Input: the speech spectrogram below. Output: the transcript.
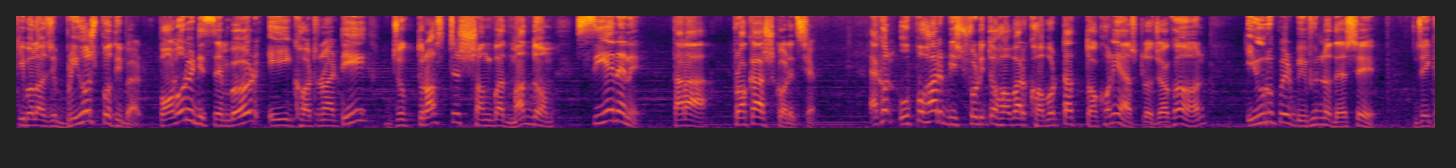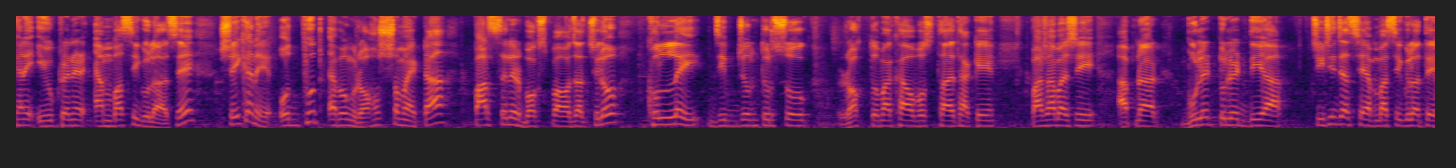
কি বলা হচ্ছে, বৃহস্পতিবার, পনেরোই ডিসেম্বর এই ঘটনাটি যুক্তরাষ্ট্রের সংবাদ মাধ্যম সিএনএনে তারা প্রকাশ করেছে। এখন উপহার বিস্ফোরিত হবার খবরটা তখনই আসলো যখন ইউরোপের বিভিন্ন দেশে, যেখানে ইউক্রেনের অ্যাম্বাসিগুলো আছে, সেইখানে অদ্ভুত এবং রহস্যময় একটা পার্সেলের বক্স পাওয়া যাচ্ছিল। খুললেই জীবজন্তুর চোখ রক্তমাখা অবস্থায় থাকে। পাশাপাশি আপনার বুলেট টুলেট দিয়া চিঠি যাচ্ছে অ্যাম্বাসিগুলোতে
